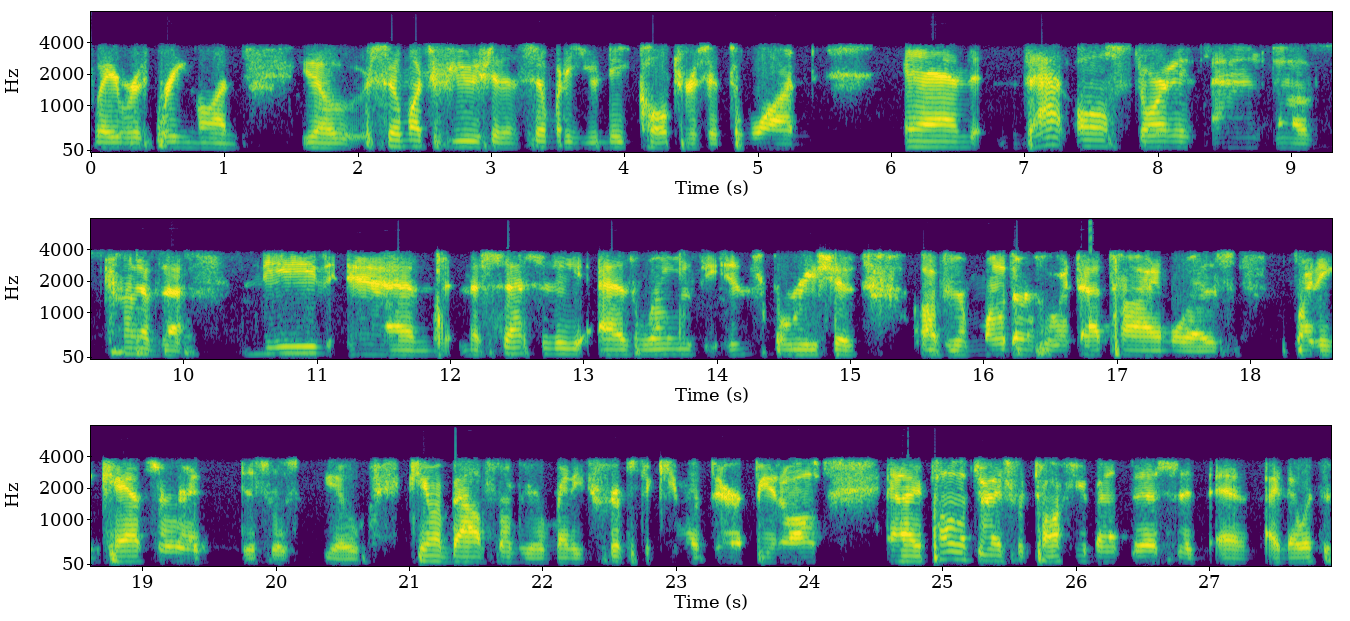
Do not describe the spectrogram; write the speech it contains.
flavors, bringing on, you know, so much fusion and so many unique cultures into one. And that all started out of kind of the need and necessity as well as the inspiration of your mother who at that time was fighting cancer. And this was you know came about from your many trips to chemotherapy and all and I apologize for talking about this and, and I know it's a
